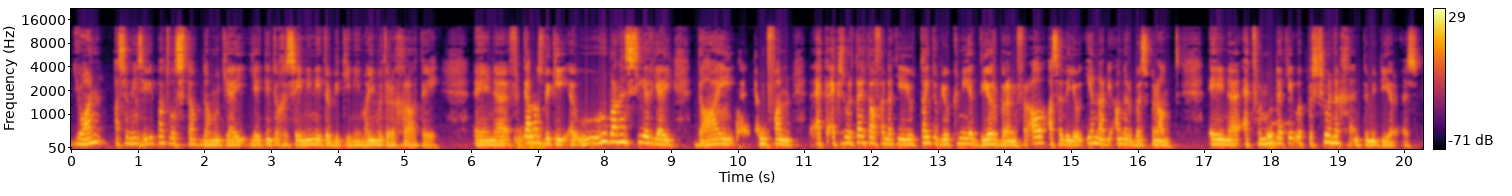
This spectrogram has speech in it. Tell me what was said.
Johan, as 'n mens hierdie pad wil stap, dan moet jy jy het net toe gesê nie net 'n bietjie nie, maar jy moet 'n ruggraat hê. En uh vertel ons bietjie uh, hoe hoe balanseer jy daai uh, ding van ek ek is oortuig daarvan dat jy jou tyd op jou knieë deurbring, veral as hulle jou een na die ander bus brand. En uh ek vermoed dat jy ook persoonlik geïntimideer is.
